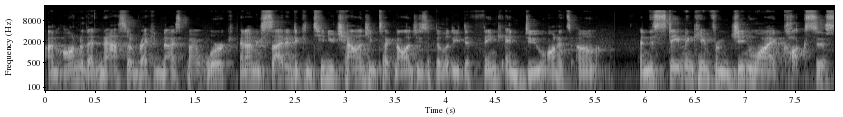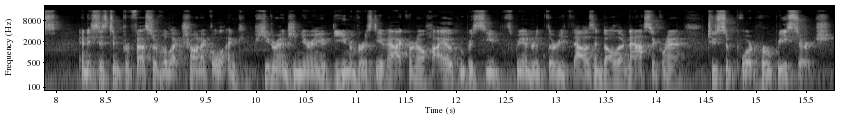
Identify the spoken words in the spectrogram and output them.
I'm honored that NASA recognized my work, and I'm excited to continue challenging technology's ability to think and do on its own. And this statement came from Jinwei Kocsis, an assistant professor of electronical and computer engineering at the University of Akron, Ohio, who received $330,000 NASA grant to support her research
